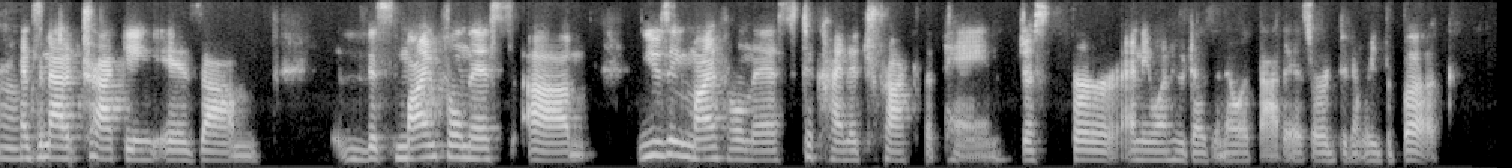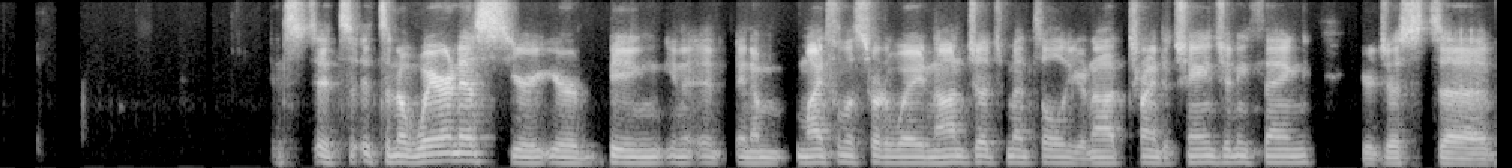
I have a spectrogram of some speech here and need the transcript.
Mm-hmm. And somatic tracking is um, this mindfulness, um, using mindfulness to kind of track the pain, just for anyone who doesn't know what that is or didn't read the book. It's it's it's an awareness. You're you're being you know in, in a mindfulness sort of way, non-judgmental. You're not trying to change anything. You're just uh,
